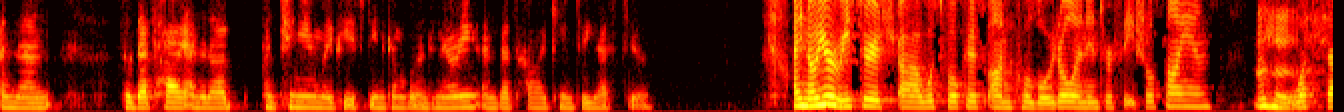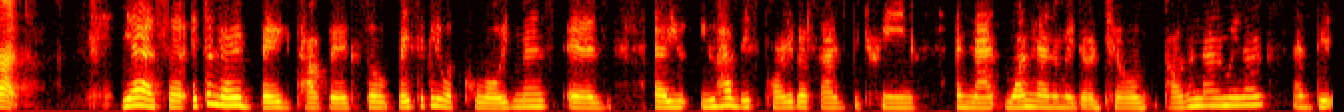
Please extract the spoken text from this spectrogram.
And then, so that's how I ended up continuing my PhD in chemical engineering, and that's how I came to US too. I know your research uh, was focused on colloidal and interfacial science. Mm-hmm. What's that? Yeah, so it's a very big topic. So basically, what colloid means is uh, you you have this particle size between a nan one nanometer till thousand nanometer, and th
